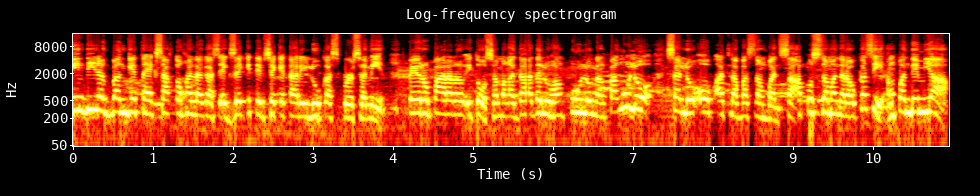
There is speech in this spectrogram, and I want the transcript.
Hindi nagbanggit na eksaktong halaga sa Executive Secretary Lucas Bersamin. Pero para raw ito sa mga dadaluhang pulong ng Pangulo sa loob at labas ng bansa. Tapos naman na raw kasi ang pandemya.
